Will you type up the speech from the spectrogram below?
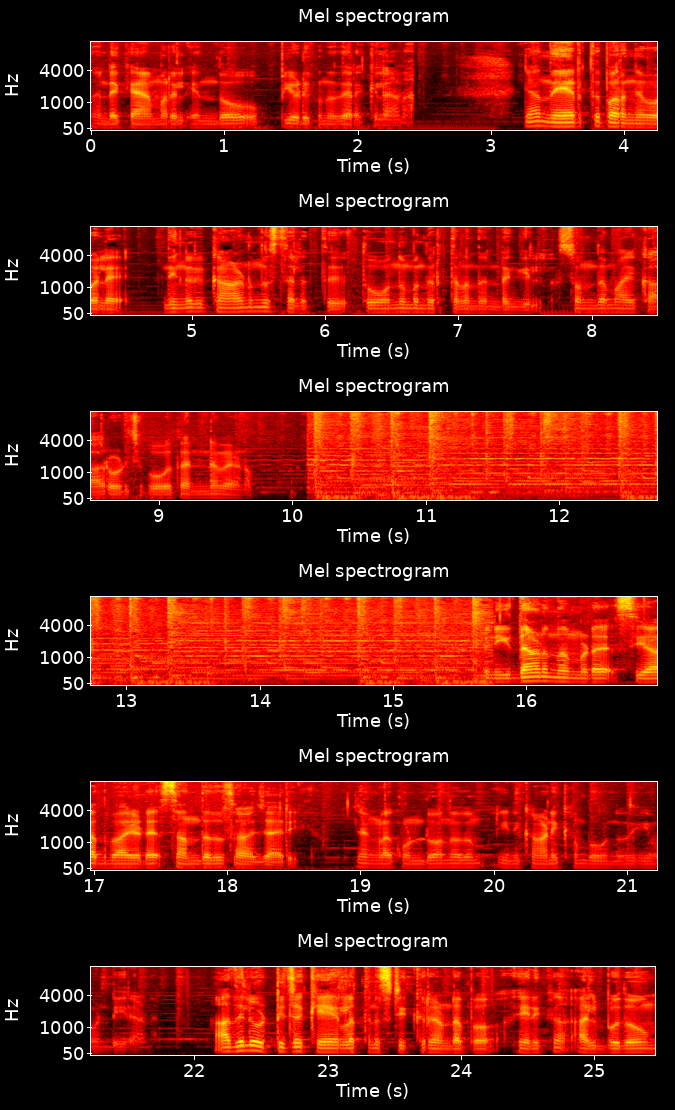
തന്റെ ക്യാമറയിൽ എന്തോ ഒപ്പിയെടുക്കുന്ന തിരക്കിലാണ്. ഞാൻ നേരത്തെ പറഞ്ഞ പോലെ നിങ്ങൾക്ക് കാണുന്ന സ്ഥലത്ത് തോന്നുമ്പോൾ നിർത്തണമെന്നുണ്ടെങ്കിൽ സ്വന്തമായി കാർ ഓടിച്ച് പോകുക തന്നെ വേണം. പിന്നെ ഇതാണ് നമ്മുടെ സിയാദ് ബായിയുടെ സന്തത സഹചാരി. ഞങ്ങളെ കൊണ്ടുവന്നതും ഇനി കാണിക്കാൻ പോകുന്നതും ഈ വണ്ടിയിലാണ്. അതിലൊട്ടിച്ച കേരളത്തിന് സ്റ്റിക്കർ കണ്ടപ്പോൾ എനിക്ക് അത്ഭുതവും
